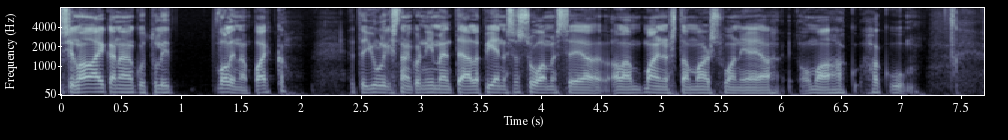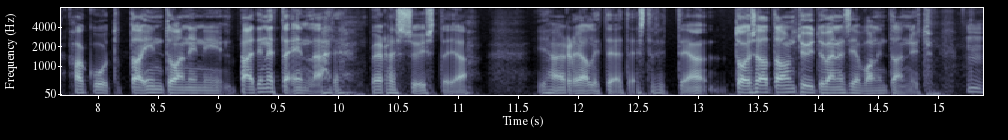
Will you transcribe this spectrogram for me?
silloin aikanaan, kun tuli valinnan paikka, että julkistetaanko nimen täällä pienessä Suomessa ja alan mainostaa Mars Onea ja omaa haku, haku, haku tota, intoani, niin päätin, että en lähde perhesyistä ja ihan realiteeteista sitten. Ja toisaalta on tyytyväinen siihen valintaan nyt. Hmm.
